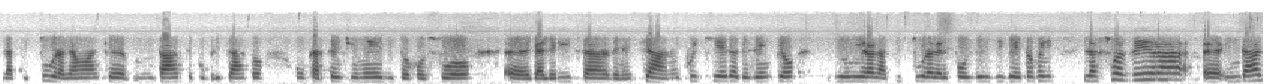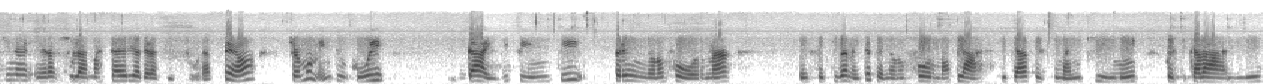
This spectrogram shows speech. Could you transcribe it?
la pittura. Abbiamo anche in parte pubblicato un carteggio inedito col suo eh, gallerista veneziano, in cui chiede ad esempio di unire la pittura delle polveri di vetro, quindi la sua vera eh, indagine era sulla materia della pittura, però c'è un momento in cui dai dipinti prendono forma, effettivamente prendono forma plastica, questi manichini, questi cavalli,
